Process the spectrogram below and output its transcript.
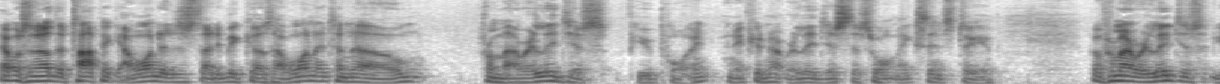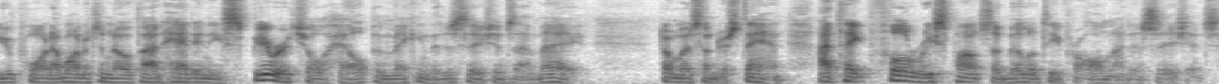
That was another topic I wanted to study because I wanted to know from my religious viewpoint, and if you're not religious, this won't make sense to you but from my religious viewpoint, I wanted to know if I'd had any spiritual help in making the decisions I made. Don't misunderstand. I take full responsibility for all my decisions.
